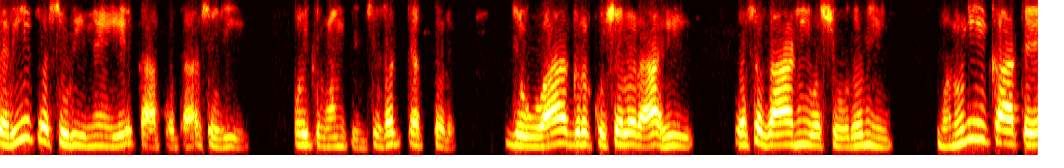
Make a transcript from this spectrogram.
तरीच सुरीने ये कापता सुरी. होय क्रमांक तीनशे सत्याहत्तर. जेव्हाग्र कुशल राही रस जाणी व शोधणी म्हणून का ते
